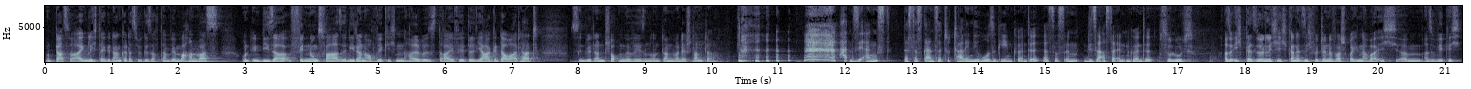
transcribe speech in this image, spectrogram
Und das war eigentlich der Gedanke, dass wir gesagt haben, wir machen was und in dieser Findungsphase, die dann auch wirklich ein halbes, dreiviertel Jahr gedauert hat, sind wir dann shoppen gewesen und dann war der Stand da. Hatten Sie Angst, dass das Ganze total in die Hose gehen könnte, dass das im Desaster enden könnte? Absolut. Also ich persönlich, ich kann jetzt nicht für Jennifer sprechen, aber ich, ähm, also wirklich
